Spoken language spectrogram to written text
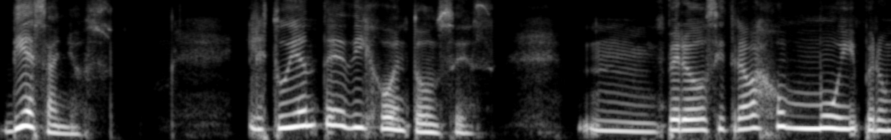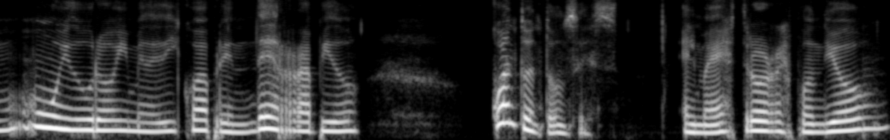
diez años. El estudiante dijo entonces, "Mm, pero si trabajo muy, pero muy duro y me dedico a aprender rápido, ¿cuánto entonces? El maestro respondió,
